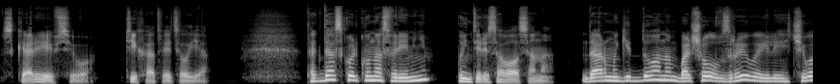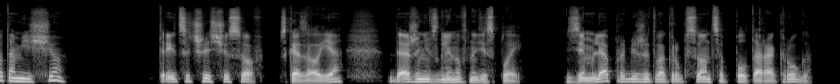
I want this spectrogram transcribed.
«Скорее всего», — тихо ответил я. «Тогда сколько у нас времени?» — поинтересовалась она. До Армагеддона, Большого Взрыва или чего там еще?» «Тридцать шесть часов», — сказал я, даже не взглянув на дисплей. «Земля пробежит вокруг Солнца полтора круга.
